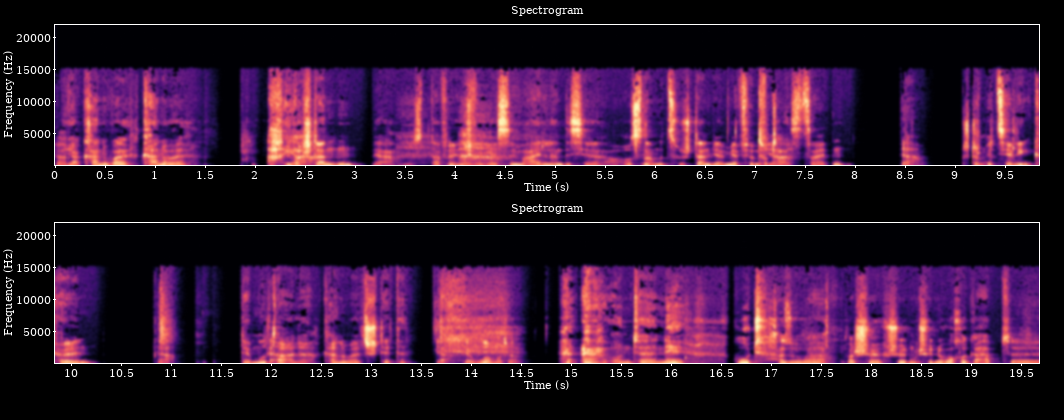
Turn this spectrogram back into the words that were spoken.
Ja. ja, Karneval, Karneval Ach, überstanden. Ja. ja, das darf man nicht ah. vergessen. Im Rheinland ist ja Ausnahmezustand. Wir haben ja fünf Total. Jahreszeiten. Ja, stimmt. Speziell in Köln. Ja. Der Mutter ja. aller Karnevalsstädte. Ja, der Urmutter. Und äh, nee, gut. Also war, war schön, schön, schöne Woche gehabt. Äh,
